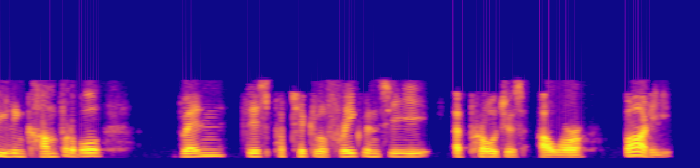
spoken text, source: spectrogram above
feeling comfortable when this particular frequency approaches our body.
